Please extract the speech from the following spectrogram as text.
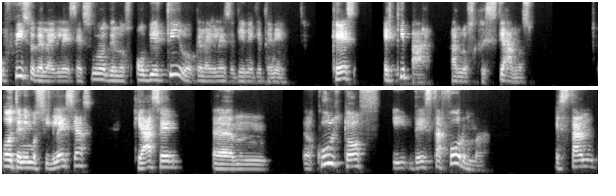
oficios de la iglesia, es uno de los objetivos que la iglesia tiene que tener, que es equipar a los cristianos. Hoy tenemos iglesias que hacen em, cultos y de esta forma están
